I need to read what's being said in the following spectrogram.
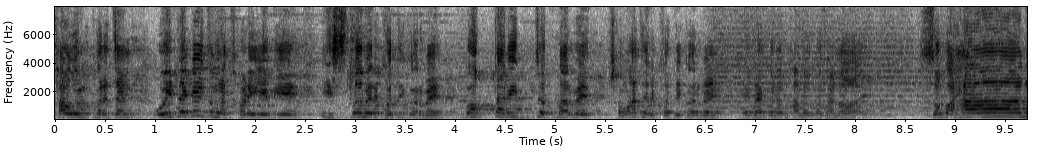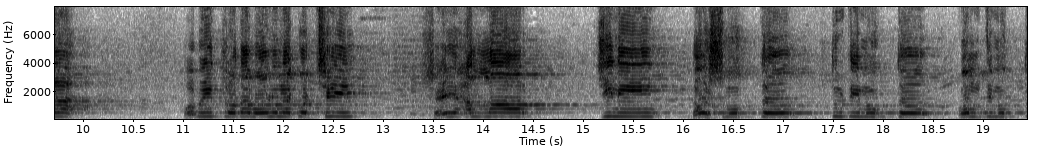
ফাউল করেছেন, ওইটাকেই তোমরা ছড়িয়ে দিয়ে ইসলামের ক্ষতি করবে, বক্তার ইজ্জত মারবে, সমাজের ক্ষতি করবে, এটা কোনো ভালো কথা নয়। সুবহানা, পবিত্রতা বর্ণনা করছি, সেই আল্লাহর যিনি দোষমুক্ত, ত্রুটিমুক্ত, কমতিমুক্ত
